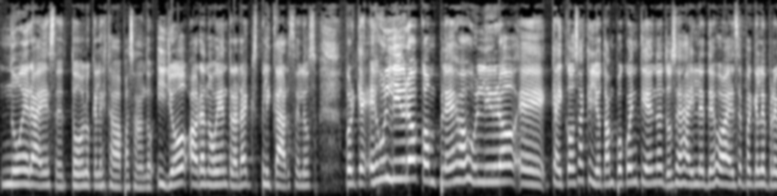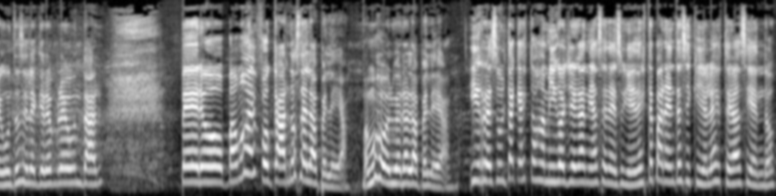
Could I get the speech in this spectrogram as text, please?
no era ese todo lo que le estaba pasando. Y yo ahora no voy a entrar a explicárselos, porque es un libro complejo, es un libro eh, que hay cosas que yo tampoco entiendo, entonces ahí les dejo a ese para que le pregunten si le quieren preguntar. Pero vamos a enfocarnos en la pelea, vamos a volver a la pelea. Y resulta que estos amigos llegan y hacen eso. Y en este paréntesis que yo les estoy haciendo,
